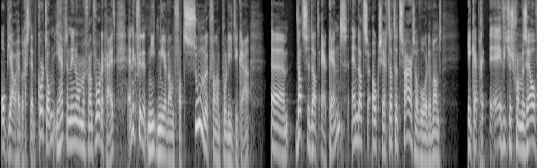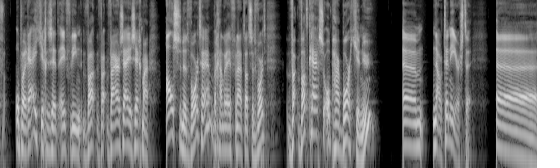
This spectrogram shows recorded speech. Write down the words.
op jou hebben gestemd. Kortom, je hebt een enorme verantwoordelijkheid. En ik vind het niet meer dan fatsoenlijk van een politica uh, dat ze dat erkent. En dat ze ook zegt dat het zwaar zal worden. Want ik heb eventjes voor mezelf op een rijtje gezet, Evelien, waar, zij zeg maar, als ze het wordt, hè, we gaan er even vanuit dat ze het wordt. wat krijgt ze op haar bordje nu? Um, nou, ten eerste. Uh,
